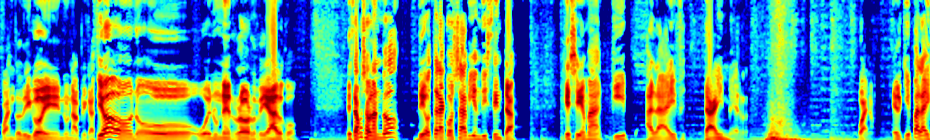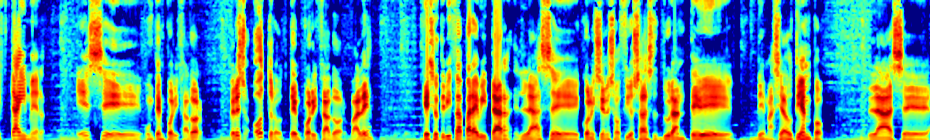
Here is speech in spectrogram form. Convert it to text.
cuando digo en una aplicación o, o en un error de algo. Estamos hablando de otra cosa bien distinta que se llama Keep Alive Timer. Bueno, el Keep Alive Timer es eh, un temporizador, pero es otro temporizador, ¿vale? Que se utiliza para evitar las eh, conexiones ociosas durante demasiado tiempo. Las eh,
